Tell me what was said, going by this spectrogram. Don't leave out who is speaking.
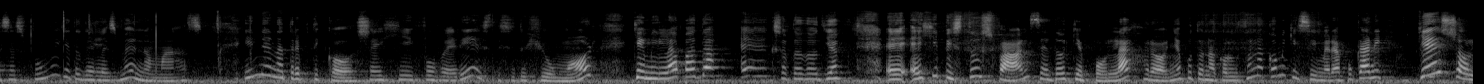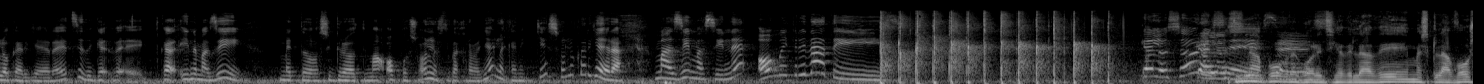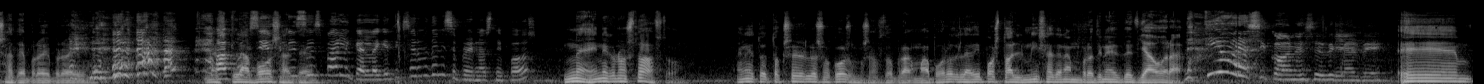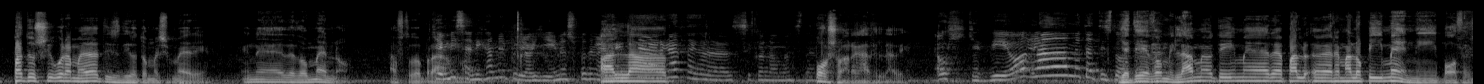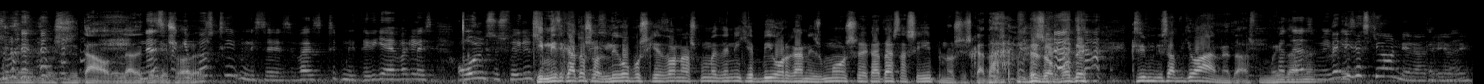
Speaker 1: θα σας πούμε για τον καλεσμένο μας. Είναι ανατρεπτικός, έχει φοβερή αίσθηση του χιούμορ και μιλά πάντα έξω από τα δόντια. Ε, έχει πιστούς φανς εδώ και πολλά χρόνια που τον ακολουθούν ακόμη και σήμερα, που κάνει και solo καριέρα, έτσι. δεν κα- ε, κα- Είναι μαζί με το συγκρότημα, όπως όλα αυτά τα χρόνια, αλλά κάνει και solo καριέρα. Μαζί μας είναι ο Μητριδάτης. Καλώς όρισες.
Speaker 2: Τι να πω,
Speaker 3: ήρθες.
Speaker 2: βρε κορίτσια, δηλαδή με σκλαβώσατε πρωί-πρωί. με
Speaker 1: Αφού
Speaker 2: σκλαβώσατε.
Speaker 1: ξύπνησες πάλι καλά, γιατί ξέρουμε δεν είσαι πρωινός τύπος.
Speaker 2: Ναι, είναι γνωστό αυτό. Είναι, το, το ξέρει όλος ο κόσμος αυτό το πράγμα. Απορώ δηλαδή πώς τολμήσατε να μου προτείνετε τέτοια ώρα.
Speaker 3: Τι ώρα σηκώνεσαι δηλαδή;
Speaker 2: ε, Πάντως σίγουρα μετά τις 2 το μεσημέρι. Είναι δεδομένο αυτό το
Speaker 3: Και
Speaker 2: πράγμα.
Speaker 3: εμεί αν είχαμε επιλογή, να σου πω δηλαδή,
Speaker 2: Αλλά-
Speaker 3: πιο αργά θα σηκωνόμαστε.
Speaker 2: Πόσο αργά δηλαδή.
Speaker 3: Όχι και δύο, αλλά μετά τις 12.
Speaker 2: Γιατί εδώ μιλάμε ότι είμαι ρεπαλ- ε, ρεμαλοποιημένη η υπόθεση. δεν το συζητάω δηλαδή
Speaker 1: Να σου
Speaker 2: τέτοιε
Speaker 1: πω και
Speaker 2: ώρες.
Speaker 1: πώς ξύπνησες. Βάζεις ξυπνητήρια, έβαλες όλους τους φίλους.
Speaker 2: Κοιμήθηκα
Speaker 1: σου.
Speaker 2: τόσο λίγο που σχεδόν ας πούμε, δεν είχε μπει ο οργανισμό σε κατάσταση ύπνωσης. Κατάλαβες. Οπότε ξύπνησα πιο άνετα, ας πούμε. Ήτανε-
Speaker 1: Φαντάζομαι.
Speaker 3: Δεν
Speaker 1: είχες-
Speaker 3: είδε και όνειρα δηλαδή.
